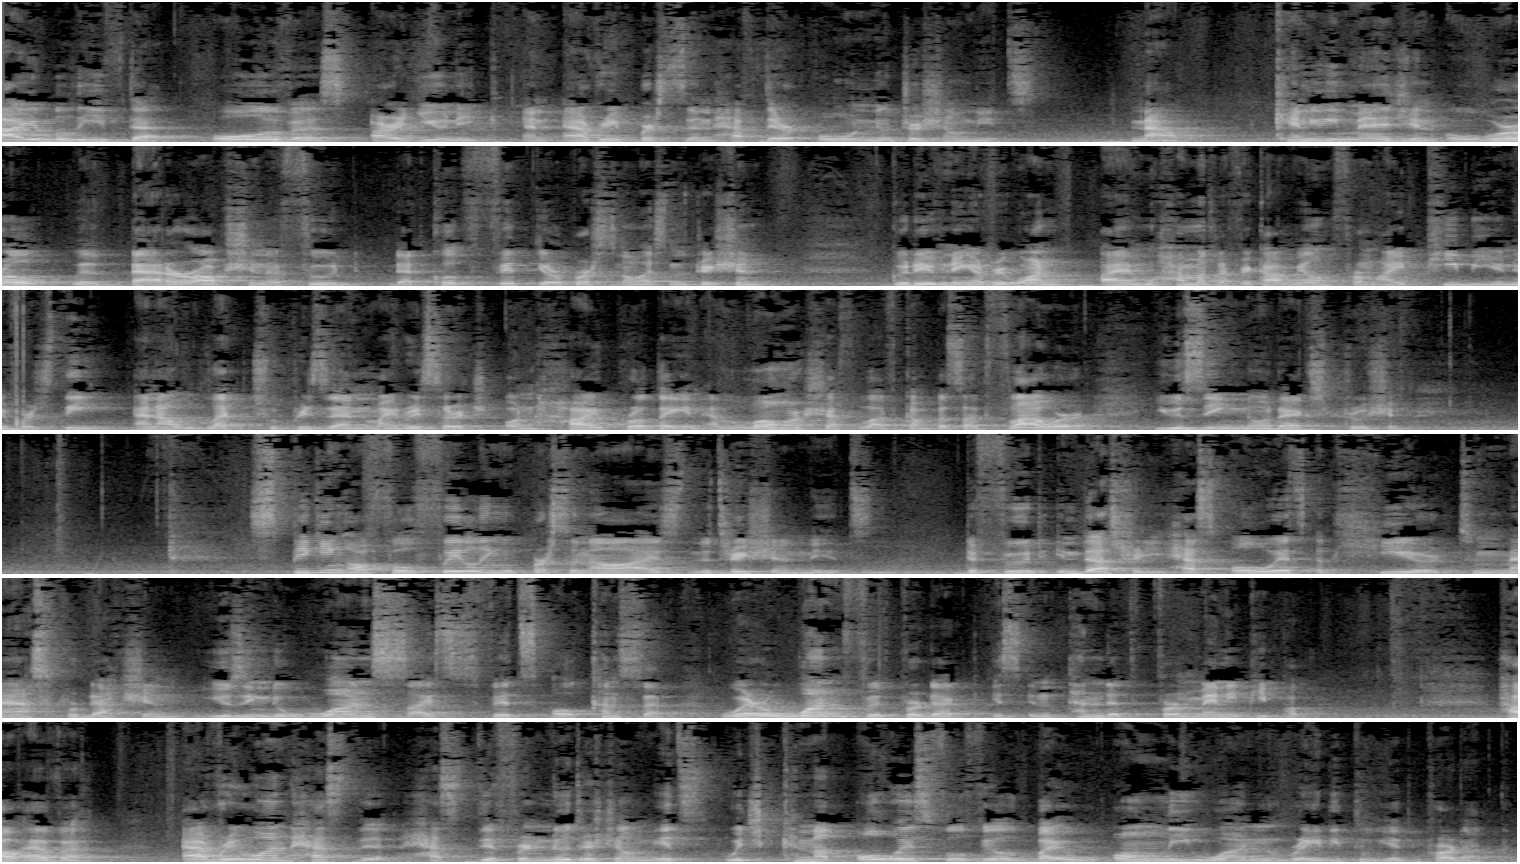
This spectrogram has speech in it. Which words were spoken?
I believe that all of us are unique and every person have their own nutritional needs. Now, can you imagine a world with better option of food that could fit your personalized nutrition? Good evening, everyone. I am Muhammad Rafiq Kamil from IPB University, and I would like to present my research on high protein and longer shelf life composite flour using Noda extrusion. Speaking of fulfilling personalized nutrition needs, the food industry has always adhered to mass production using the one size fits all concept where one food product is intended for many people. However, everyone has, the, has different nutritional needs which cannot always fulfilled by only one ready to eat product.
